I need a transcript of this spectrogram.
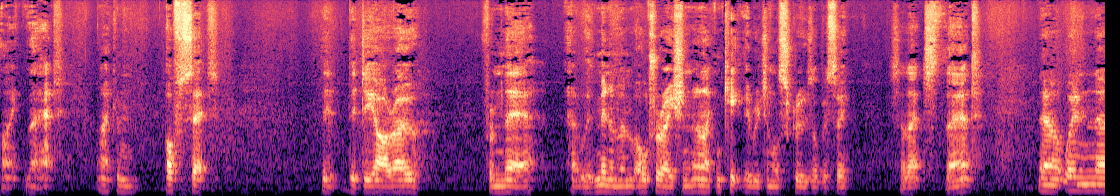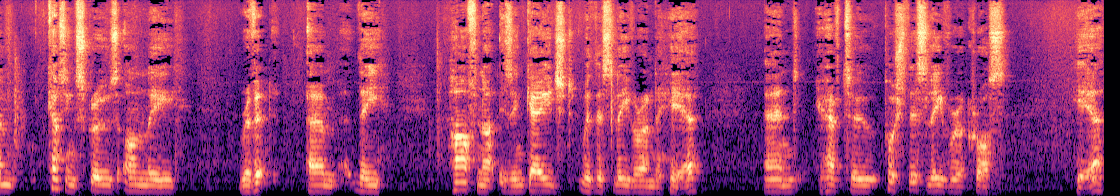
like that I can offset the, the DRO from there uh, with minimum alteration and I can keep the original screws obviously. So that's that. Now when um, cutting screws on the Rivett um, the half nut is engaged with this lever under here and you have to push this lever across here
